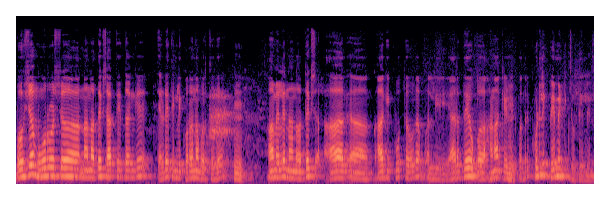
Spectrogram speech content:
ಬಹುಶಃ ಮೂರು ವರ್ಷ ನಾನು ಅಧ್ಯಕ್ಷ ಆಗ್ತಿದ್ದಂಗೆ ಎರಡೇ ತಿಂಗಳಿಗೆ ಕೊರೋನಾ ಬರ್ತದೆ. ಆಮೇಲೆ ನಾನು ಅಧ್ಯಕ್ಷ ಆಗ- ಆಗಿ ಕೂತವಾಗ ಅಲ್ಲಿ ಯಾರದೇ ಒಬ್ಬ ಹಣ ಕೇಳಲಿಕ್ಕೆ ಬಂದರೆ ಕೊಡ್ಲಿಕ್ಕೆ ಪೇಮೆಂಟಿಗೆ ದುಡ್ಡು ಇರಲಿಲ್ಲ.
